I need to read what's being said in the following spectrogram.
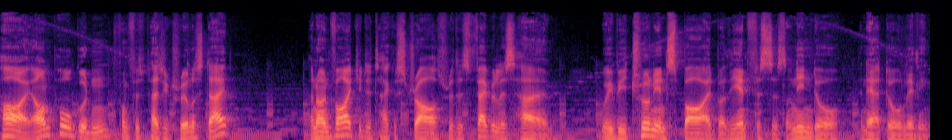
Hi, I'm Paul Gooden from Fitzpatrick's Real Estate and I invite you to take a stroll through this fabulous home you'll be truly inspired by the emphasis on indoor and outdoor living.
